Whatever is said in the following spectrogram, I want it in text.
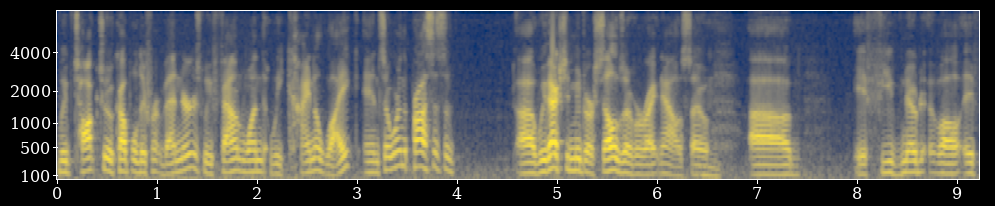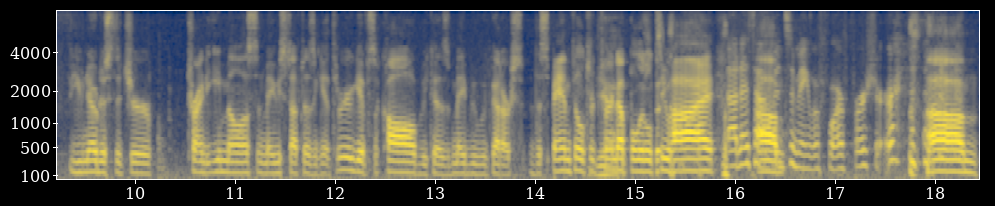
we've talked to a couple different vendors. We found one that we kind of like, and so we're in the process of. Uh, we've actually moved ourselves over right now. So. Mm. Uh, if you've noticed, well, if you notice that your trying to email us and maybe stuff doesn't get through, give us a call because maybe we've got our the spam filter turned yeah. up a little too high. That has happened um, to me before, for sure. um,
